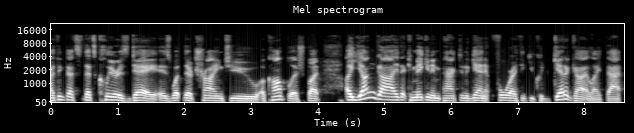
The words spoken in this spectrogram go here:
I think that's that's clear as day is what they're trying to accomplish. But a young guy that can make an impact, and again at four, I think you could get a guy like that.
